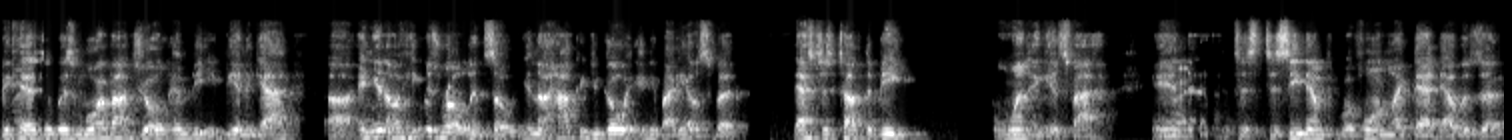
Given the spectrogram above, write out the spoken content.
because right. it was more about Joel Embiid being the guy. Uh, and you know he was rolling, so you know how could you go with anybody else? But that's just tough to beat one against five. And right. uh, to, to see them perform like that, that was uh,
